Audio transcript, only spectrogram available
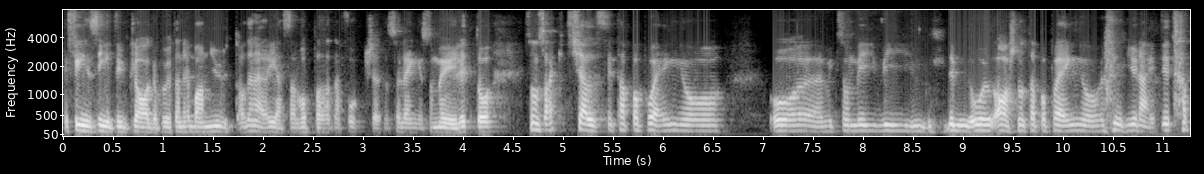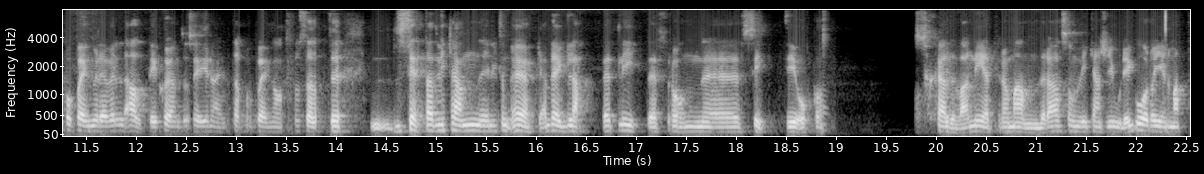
det finns ingenting att klaga på utan det är bara att njuta av den här resan och hoppas att den fortsätter så länge som möjligt. Och som sagt, Chelsea tappar poäng och, och, eh, liksom vi, vi, och Arsenal tappar poäng och United tappar poäng och det är väl alltid skönt att se United tappa poäng också. Så att, eh, sett att vi kan eh, liksom öka det glappet lite från City och oss själva ner till de andra som vi kanske gjorde igår då, genom att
